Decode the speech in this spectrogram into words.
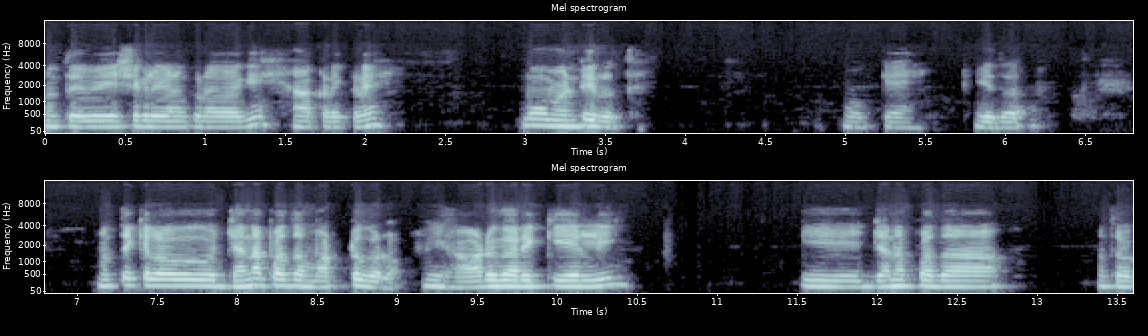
ಮತ್ತೆ ವೇಷಗಳಿಗೆ ಅನುಗುಣವಾಗಿ ಆ ಕಡೆ ಕಡೆ ಮೂವ್ಮೆಂಟ್ ಇರುತ್ತೆ. ಓಕೆ ಇದು. ಮತ್ತೆ ಕೆಲವು ಜನಪದ ಮಟ್ಟುಗಳು. ಈ ಹಾಡುಗಾರಿಕೆಯಲ್ಲಿ ಈ ಜನಪದ ಅಥವಾ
